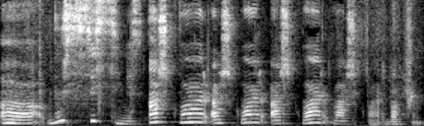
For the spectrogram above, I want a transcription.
Aa, bu sizsiniz. Aşk var, aşk var, aşk var, aşk var. Bakın.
